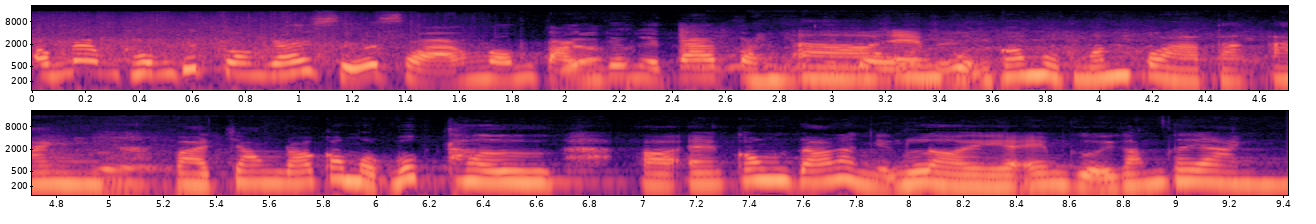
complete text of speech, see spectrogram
Ông nói ông không thích con gái sửa soạn mà ông tặng Dạ. cho người ta toàn À, đồ em để- cũng có một món quà tặng anh. Và trong đó có một bức thư. À, em có đó là những lời em gửi gắm tới anh.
